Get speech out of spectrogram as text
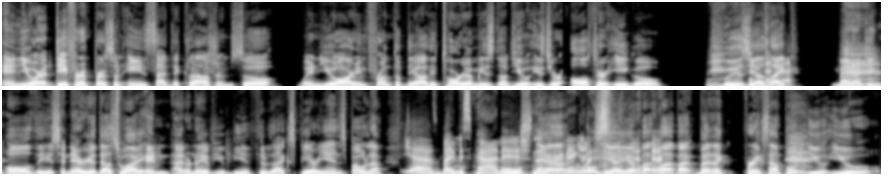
and you are a different person inside the classroom. So when you are in front of the auditorium, it's not you; it's your alter ego who is just like managing all the scenario. That's why, and I don't know if you've been through that experience, Paula. yes, but in Spanish, never Yeah, in English. yeah, yeah, but but but but like for example, you you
